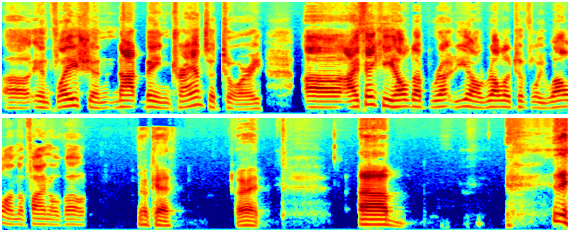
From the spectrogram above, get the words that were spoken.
uh, inflation not being transitory, uh, I think he held up re- you know relatively well on the final vote. Okay, all right. Um,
